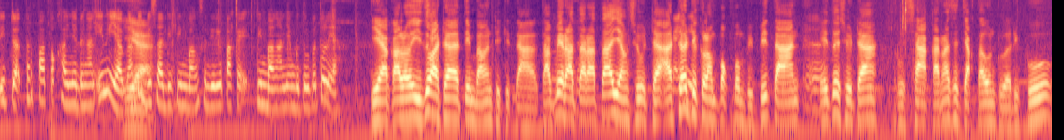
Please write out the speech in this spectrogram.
tidak terpatok hanya dengan ini ya, nanti Iya. bisa ditimbang sendiri pakai timbangan yang betul-betul ya. Ya kalau itu ada timbangan digital, tapi rata-rata yang sudah Kayak ada ini. di kelompok pembibitan itu sudah rusak karena sejak tahun 2013,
